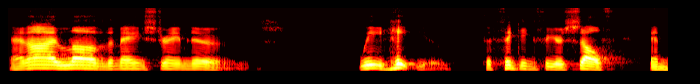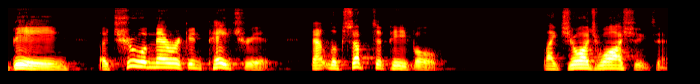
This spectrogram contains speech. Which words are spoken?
And I love the mainstream news. We hate you for thinking for yourself and being a true American patriot, that looks up to people like George Washington,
